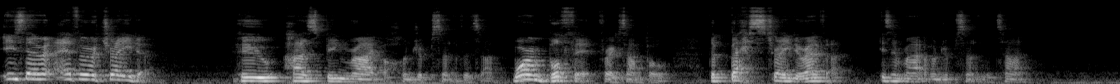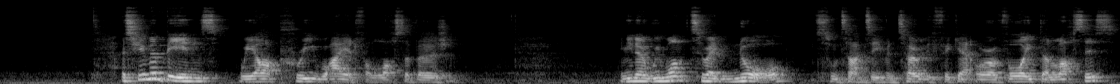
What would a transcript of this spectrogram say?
Is there ever a trader who has been right 100% of the time? Warren Buffett, for example, the best trader ever, isn't right 100% of the time. As human beings, we are pre wired for loss aversion. And you know, we want to ignore, sometimes even totally forget or avoid the losses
